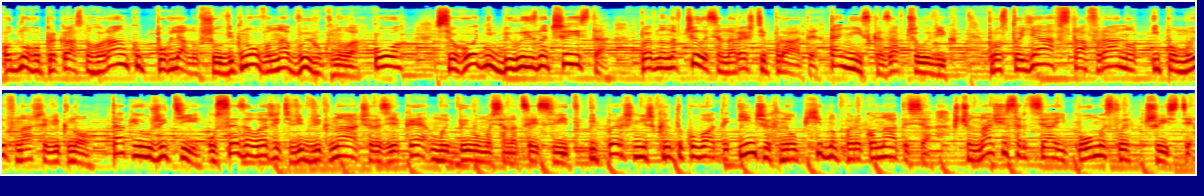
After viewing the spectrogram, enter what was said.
Одного прекрасного ранку, поглянувши у вікно, вона вигукнула: О, сьогодні білизна чиста. Певно, навчилася нарешті прати. Та ні, сказав чоловік. Просто я встав рано і помив наше вікно. Так і у житті усе залежить від вікна, через яке ми дивимося на цей світ. І перш ніж критикувати інших, необхідно переконатися, що наші серця і помисли чисті.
